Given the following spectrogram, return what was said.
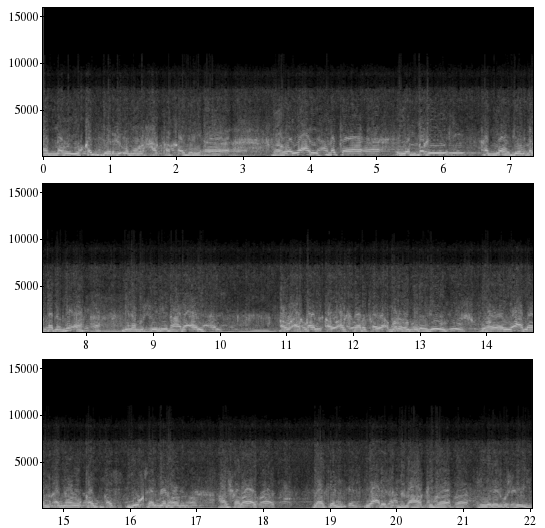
أنه يقدر الأمور حق قدرها. فهو يعرف متى ينبغي أن يهجر مثلا مئة من المسلمين على ألف أو أقل أو أكثر فيأمرهم بالهجوم. وهو يعلم أنه قد يقتل منهم عشرات لكن يعرف أن العاقبة هي للمسلمين.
